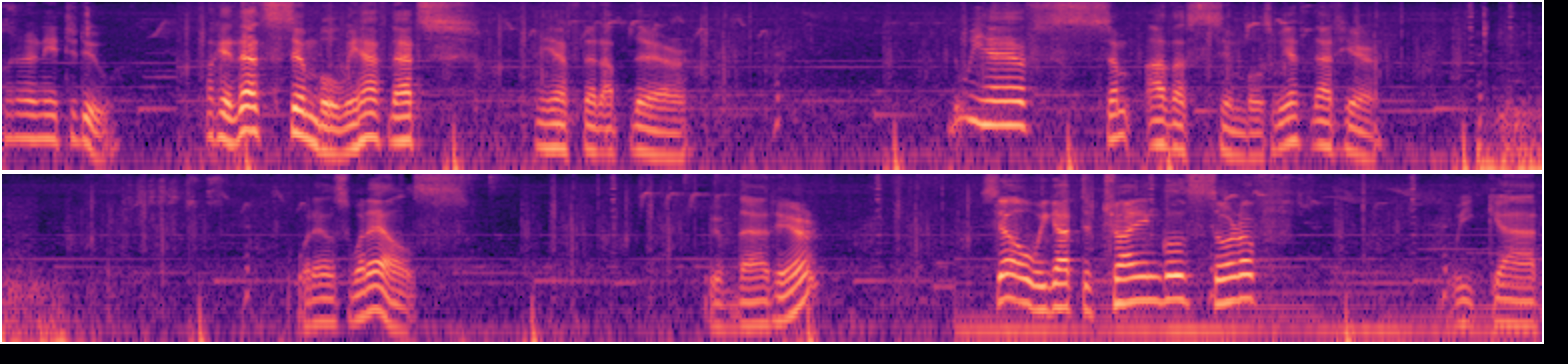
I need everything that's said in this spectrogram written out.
What do I need to do? Okay, that symbol. We have that We have that up there. Do we have some other symbols? We have that here. What else? What else? We have that here. So, we got the triangle, sort of. We got...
